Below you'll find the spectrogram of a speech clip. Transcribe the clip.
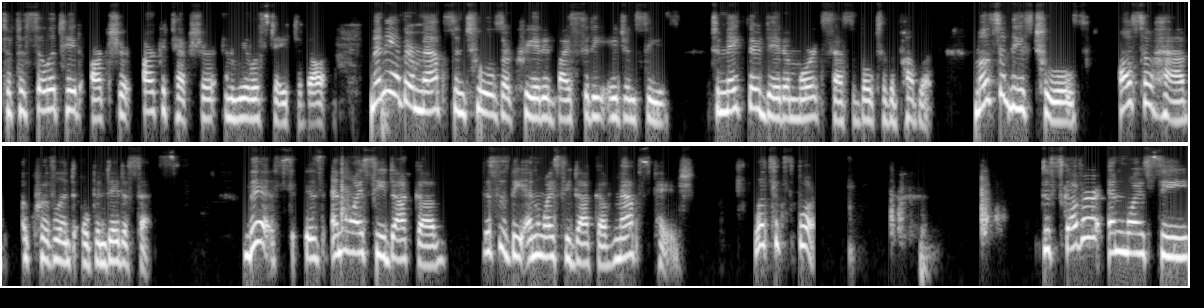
to facilitate architecture and real estate development. Many other maps and tools are created by city agencies to make their data more accessible to the public. Most of these tools also have equivalent open data sets. This is nyc.gov this is the nyc.gov maps page. Let's explore. Discover NYC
